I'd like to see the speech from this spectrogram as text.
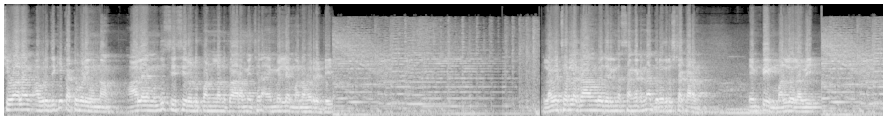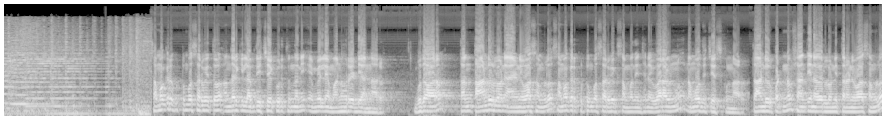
శివాలయం అభివృద్ధికి కట్టుబడి ఉన్నాం. ఆలయం ముందు సీసీ రోడ్డు పనులను ప్రారంభించిన ఎమ్మెల్యే మనోహర్ రెడ్డి. లగచర్ల గ్రామంలో జరిగిన సంఘటన దురదృష్టకరం. ఎంపీ మల్లు రవి. సమగ్ర కుటుంబ సర్వేతో అందరికీ లబ్ధి చేకూరుతుందని ఎమ్మెల్యే మనోహర్ రెడ్డి అన్నారు. బుధవారం తన తాండూరులోని ఆయన నివాసంలో సమగ్ర కుటుంబ సర్వేకు సంబంధించిన వివరాలను నమోదు చేసుకున్నారు. తాండూరు పట్టణం శాంతినగర్లోని తన నివాసంలో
